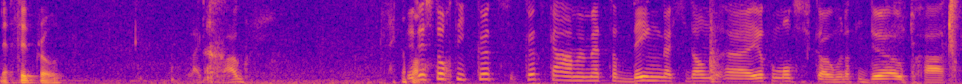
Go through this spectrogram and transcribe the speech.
That's it, bro. Lijkt me ook. Dit is toch die kut, kutkamer met dat ding dat je dan eh, heel veel monsters komen, dat die deur open gaat.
